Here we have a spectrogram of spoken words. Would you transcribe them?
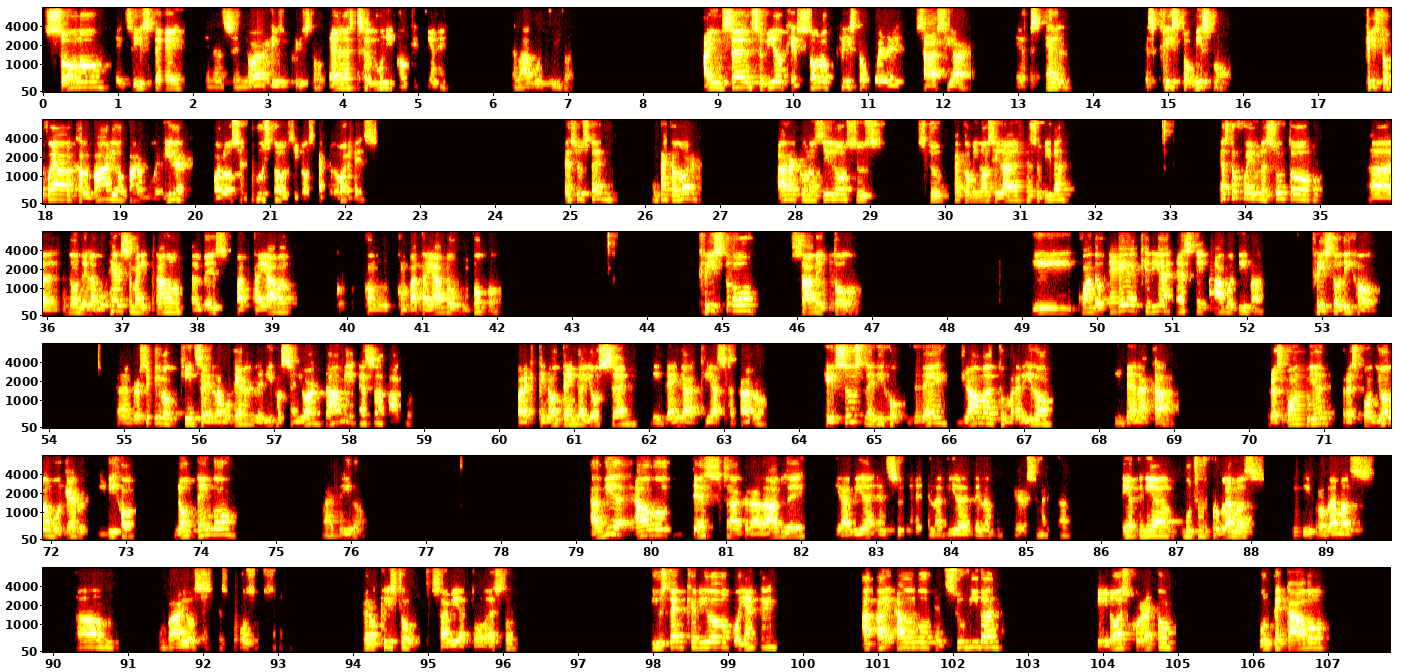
Solo existe en el Señor Jesucristo. Él es el único que tiene el agua viva. Hay un ser en su vida que solo Cristo puede saciar. Es Él. Es Cristo mismo. Cristo fue al Calvario para morir por los injustos y los pecadores. ¿Es usted un pecador? ¿Ha reconocido sus, su pecaminosidad en su vida? Esto fue un asunto ah, donde la mujer samaritana tal vez batallaba con, con batallaba un poco. Cristo sabe todo. Y cuando ella quería este agua viva, Cristo dijo, en versículo 15, la mujer le dijo, Señor, dame esa agua para que no tenga yo sed ni venga aquí a sacarlo. Jesús le dijo, ve, llama a tu marido y ven acá. Respondió, respondió la mujer y dijo, no tengo marido había algo desagradable que había en, su, en la vida de la mujer samaritana. Ella tenía muchos problemas y problemas um, varios esposos. Pero Cristo sabía todo esto. Y usted, querido oyente, ¿hay algo en su vida que no es correcto? ¿Un pecado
